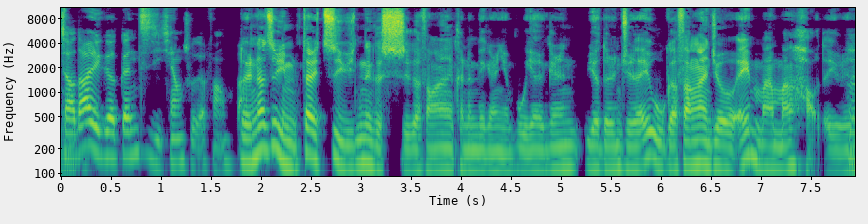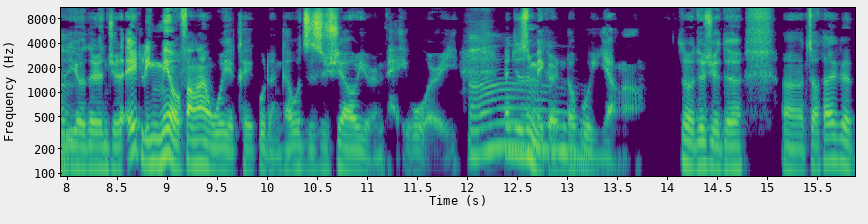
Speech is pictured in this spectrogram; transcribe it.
找到一个跟自己相处的方法。对，那至于在至于那个十个方案，可能每个人也不一样。有个人，有的人觉得，哎，五个方案就哎蛮蛮好的。有人，嗯、有的人觉得，哎，零没有方案我也可以过得很开，我只是需要有人陪我而已。嗯，那就是每个人都不一样啊。所以我就觉得，呃，找到一个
